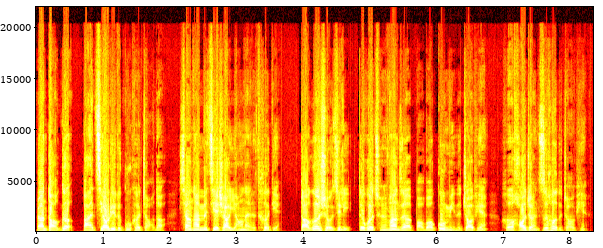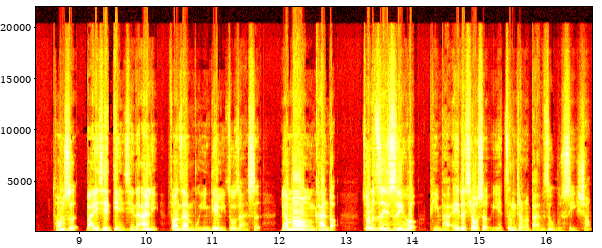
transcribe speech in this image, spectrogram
让导购把焦虑的顾客找到，向他们介绍羊奶的特点。导购手机里都会存放着宝宝过敏的照片和好转之后的照片。同时，把一些典型的案例放在母婴店里做展示，让妈妈们看到。做了这些事情后，品牌 A 的销售也增长了百分之五十以上。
